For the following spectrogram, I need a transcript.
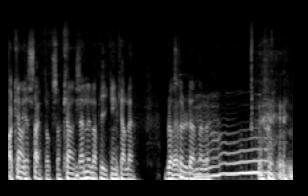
ja kanske. det sagt också. Kanske. Den lilla piken, Kalle. Bröstar Men- du den eller?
